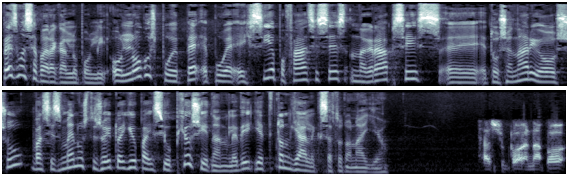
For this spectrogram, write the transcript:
πες μας σε παρακαλώ πολύ, ο λόγος που, που εσύ αποφάσισες να γράψεις ε, το σενάριό σου βασισμένο στη ζωή του Αγίου Παϊσίου, ποιος ήταν, δηλαδή, γιατί τον διάλεξες αυτόν τον Άγιο; Θα σου πω, να πω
